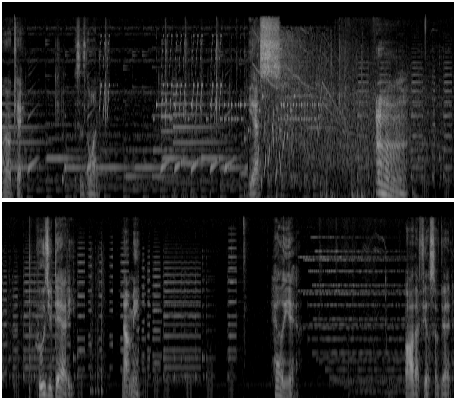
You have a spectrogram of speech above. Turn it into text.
Okay. This is the one. Yes. Who's your daddy? Not me. Hell yeah. Oh, that feels so good.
